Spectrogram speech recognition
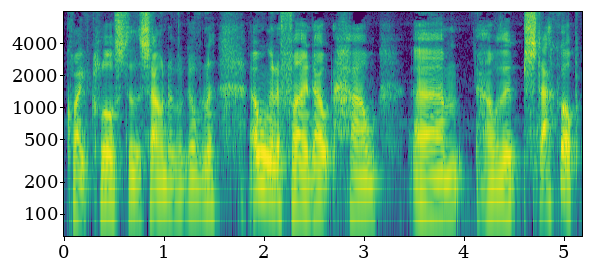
quite close to the sound of a guvnor, and we're going to find out how um, how they stack up.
